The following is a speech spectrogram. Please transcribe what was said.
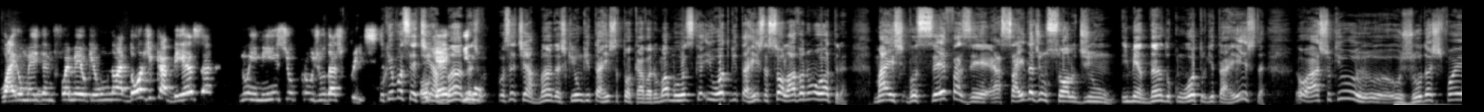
O Iron Maiden foi meio que uma dor de cabeça no início para o Judas Priest. Porque você tinha okay? bandas, e... você tinha bandas que um guitarrista tocava numa música e o outro guitarrista solava numa outra. Mas você fazer a saída de um solo de um emendando com outro guitarrista, eu acho que o, o, Judas foi,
